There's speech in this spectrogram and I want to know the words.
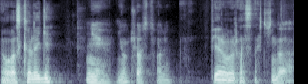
У вас, коллеги? Не, не участвовали. Первый раз, значит. Да.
